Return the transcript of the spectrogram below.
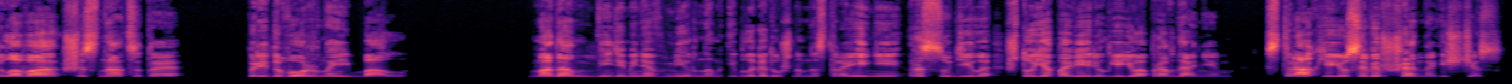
Глава шестнадцатая. Придворный бал. Мадам, видя меня в мирном и благодушном настроении, рассудила, что я поверил ее оправданиям. Страх ее совершенно исчез,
